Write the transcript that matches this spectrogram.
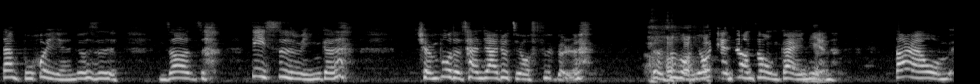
但不会演就是你知道这第四名跟全部的参加就只有四个人 的这种有点像这种概念。当然我没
